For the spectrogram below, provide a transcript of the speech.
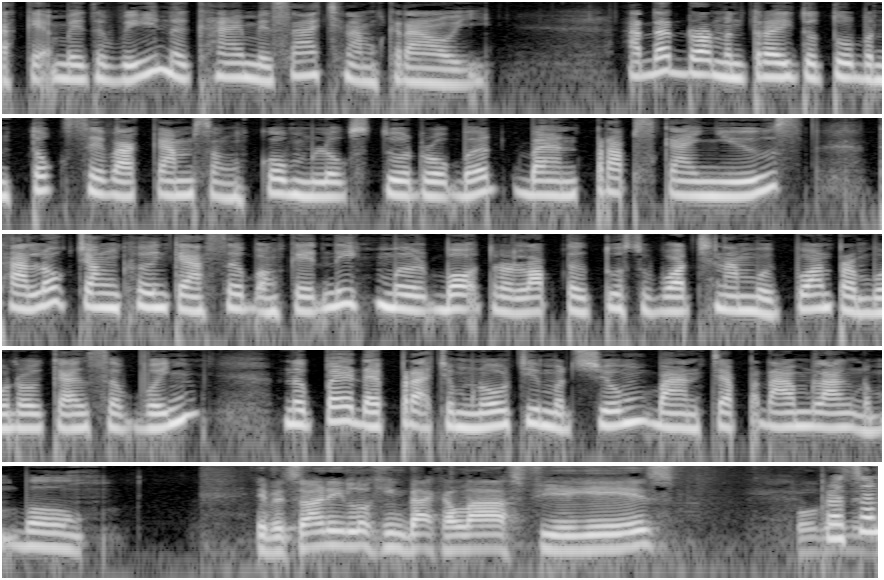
អគ្គមេធាវីនៅខែមេសាឆ្នាំក្រោយ។ អតីតរដ្ឋមន្ត្រីទទួលបន្ទុកសេវាកម្មសង្គមលោក Stuart Robert បានប្រាប់ Sky News ថាលោកចង់ឃើញការស៊ើបអង្កេតនេះមើលបកត្រឡប់ទៅទសវត្សរ៍ឆ្នាំ1990វិញនៅពេលដែលប្រាក់ចំណូលជាមធ្យមបានចាប់ផ្ដើមឡើងដំបូង If it's only looking back a last few years ប្រសិន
